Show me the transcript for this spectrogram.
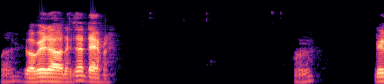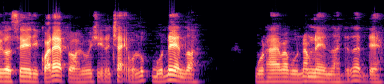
Đấy, GVR này rất đẹp này. Đấy. DGC thì quá đẹp rồi đúng không chị? Nó chạy một lúc 4 nền rồi. 1 2 3 4 5 nền rồi rất là đẹp.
